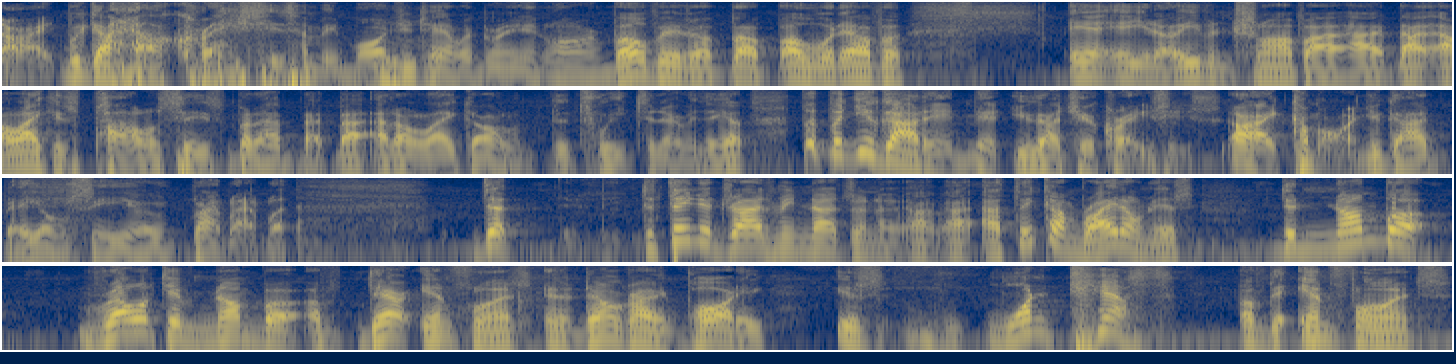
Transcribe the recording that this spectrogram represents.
all right, we got our crazies. I mean, Marjorie mm-hmm. Taylor Greene, Lauren Boebert, or, or, or whatever. You know, even Trump, I, I, I like his policies, but I, I don't like all the tweets and everything else. But but you got to admit, you got your crazies. All right, come on, you got AOC or blah blah blah. The, the thing that drives me nuts, and I, I think I'm right on this, the number, relative number of their influence in the Democratic Party is one tenth of the influence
